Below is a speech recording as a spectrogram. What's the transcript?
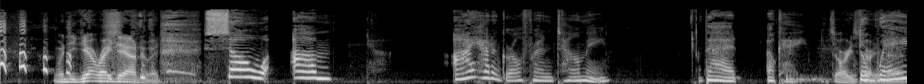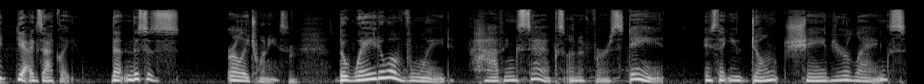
when you get right down to it. So, um, I had a girlfriend tell me that okay, It's already the way, bad. yeah, exactly. That this is early twenties. The way to avoid having sex on a first date is that you don't shave your legs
